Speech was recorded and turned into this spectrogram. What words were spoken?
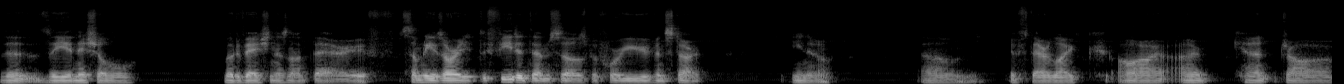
the the initial motivation is not there. If somebody has already defeated themselves before you even start, you know, um, if they're like, oh, I, I can't draw,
